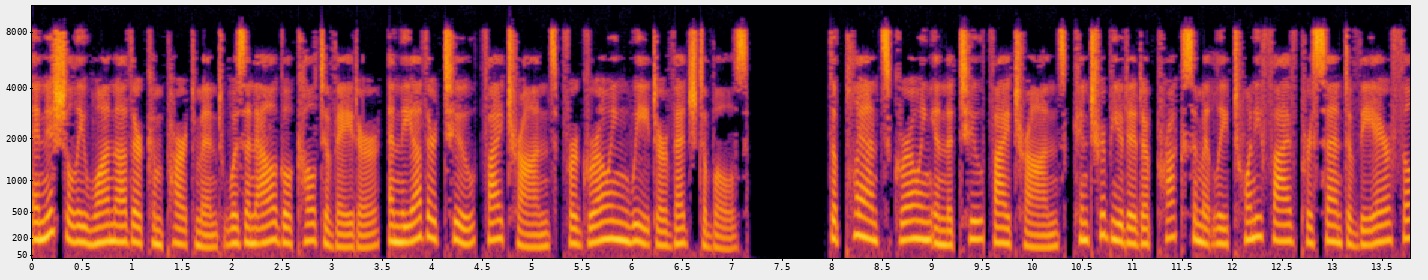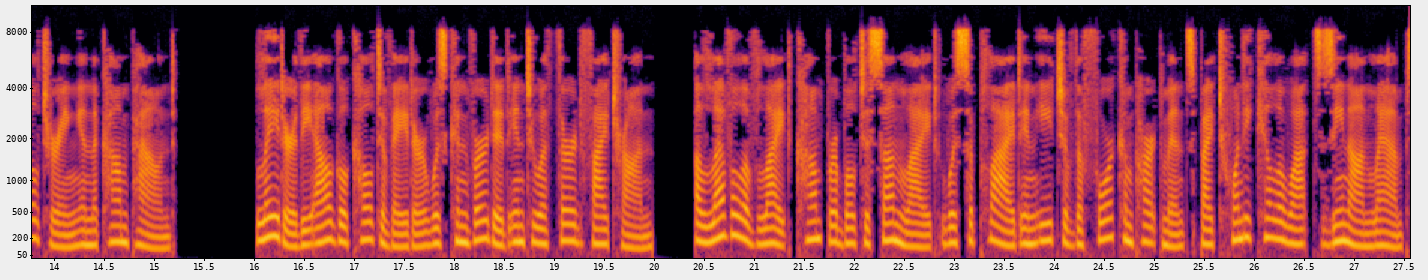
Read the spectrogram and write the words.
Initially one other compartment was an algal cultivator, and the other two phytrons for growing wheat or vegetables. The plants growing in the two phytrons contributed approximately 25% of the air filtering in the compound. Later the algal cultivator was converted into a third phytron. A level of light comparable to sunlight was supplied in each of the four compartments by 20 kW xenon lamps,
